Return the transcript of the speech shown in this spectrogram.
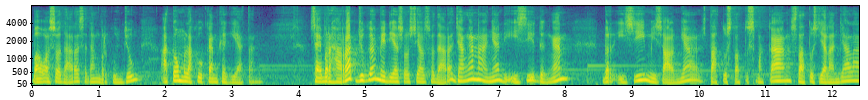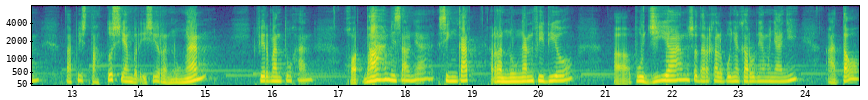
bahwa saudara sedang berkunjung atau melakukan kegiatan. Saya berharap juga media sosial saudara jangan hanya diisi dengan berisi misalnya status-status makan, status jalan-jalan, tapi status yang berisi renungan firman Tuhan, khotbah misalnya, singkat, renungan video, uh, pujian, saudara kalau punya karunia menyanyi, atau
